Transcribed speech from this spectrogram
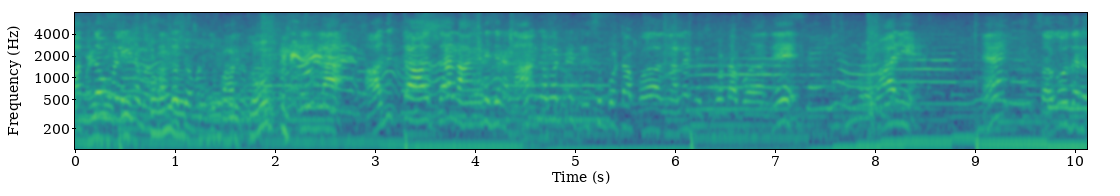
மத்தவங்களையும் நம்ம சந்தோஷப்படுத்தி பார்க்கணும். சரிங்களா? அதுக்காக தான் நாங்க என்ன செய்யறோம்? நாங்க மட்டும் Dress போட்டா போதாது நல்ல Dress போட்டா போதாது. உங்களை மாதிரி அஹ், சகோதர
